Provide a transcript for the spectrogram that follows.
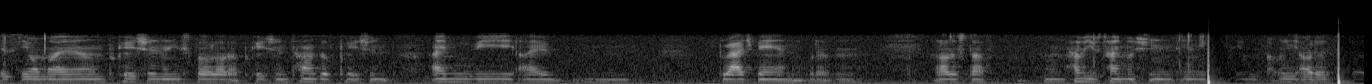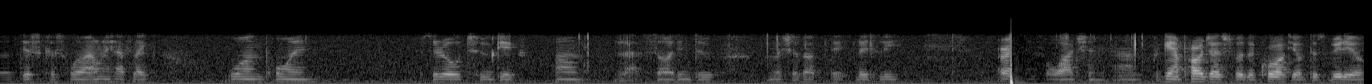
You can see on my um, application, I install a lot of application, tons of application, iMovie, i um, GarageBand, whatever, a lot of stuff. Um, haven't used Time Machine, and you can see I'm running out of uh, disk as well. I only have like 1.02 gig um, left, so I didn't do much of update lately. Alright, for watching. Um, again, apologize for the quality of this video.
